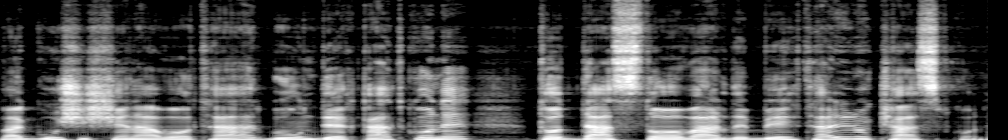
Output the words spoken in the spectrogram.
و گوشی شنواتر به اون دقت کنه تا دستاورد بهتری رو کسب کنه.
